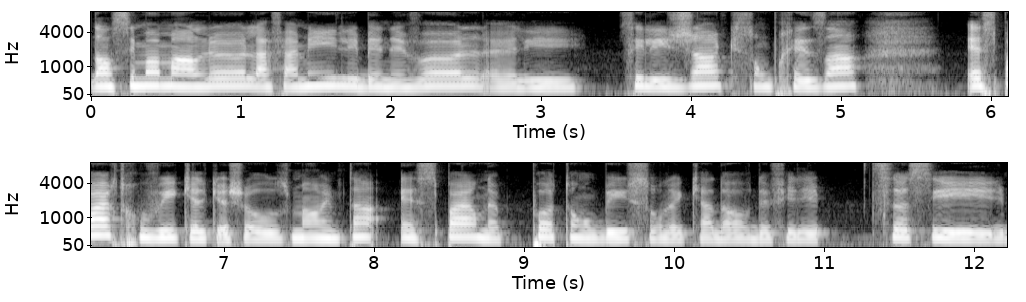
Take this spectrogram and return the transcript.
dans ces moments-là, la famille, les bénévoles, euh, les, gens qui sont présents espèrent trouver quelque chose, mais en même temps espèrent ne pas tomber sur le cadavre de Philippe. Ça, c'est.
